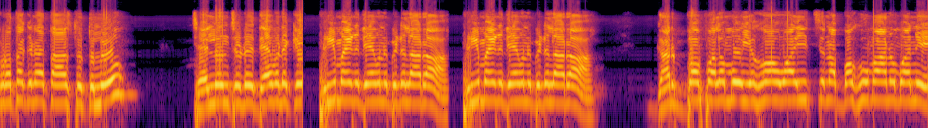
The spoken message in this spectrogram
కృతజ్ఞతాస్థుతులు చెల్లించుడు దేవునికి ప్రియమైన దేవుని బిడ్డలారా ప్రియమైన దేవుని బిడ్డలారా గర్భఫలము యహోవా ఇచ్చిన బహుమానం అని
